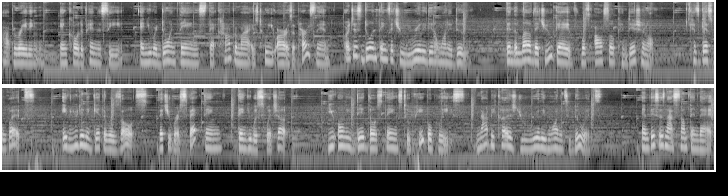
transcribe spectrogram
operating in codependency and you were doing things that compromised who you are as a person, or just doing things that you really didn't want to do, then the love that you gave was also conditional. Because guess what? If you didn't get the results that you were expecting, then you would switch up. You only did those things to people please, not because you really wanted to do it. And this is not something that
